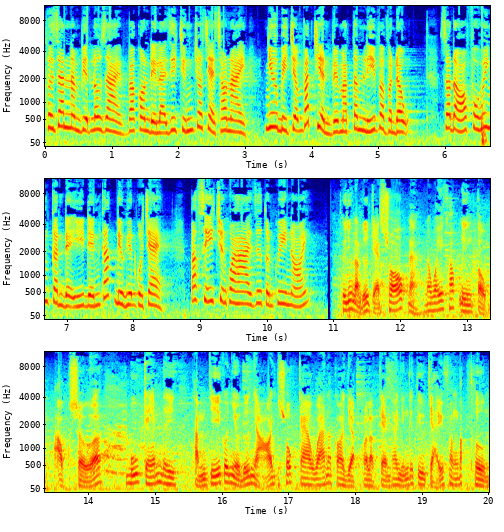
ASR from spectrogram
Thời gian nằm viện lâu dài và còn để lại di chứng cho trẻ sau này như bị chậm phát triển về mặt tâm lý và vận động, Do đó, phụ huynh cần để ý đến các biểu hiện của trẻ. Bác sĩ chuyên khoa 2 Dư Tuấn Quy nói. Thứ nhất là đứa trẻ sốt nè, nó quấy khóc liên tục, ọc sữa, bú kém đi. Thậm chí có nhiều đứa nhỏ sốt cao quá nó co giật hoặc là kèm theo những cái tiêu chảy phân bất thường.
